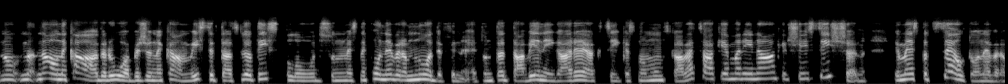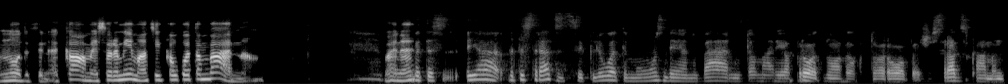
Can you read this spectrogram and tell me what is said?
nu, nav nekāda robeža nekam. Viss ir tāds ļoti izplūdis, un mēs neko nevaram nodefinēt. Un tad tā vienīgā reakcija, kas no mums kā vecākiem arī nāk, ir šī sišana. Jo mēs pat sev to nevaram nodefinēt. Kā mēs varam iemācīt kaut ko tam bērnam? Vai ne? Bet es, jā, bet es redzu, cik ļoti mūsdienu bērni tomēr jau prot novilkt to robežu. Es redzu, kā man,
